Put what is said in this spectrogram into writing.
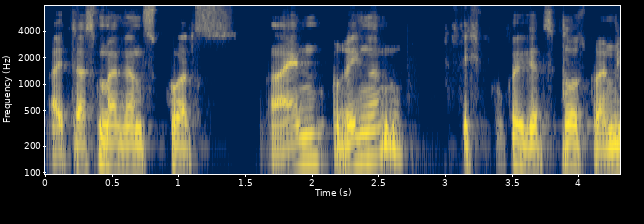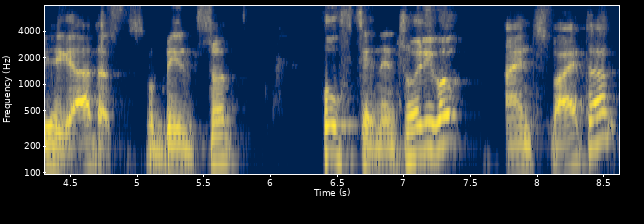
Vielleicht das mal ganz kurz reinbringen. Ich gucke jetzt bloß bei mir. Ja, das ist Bild 15. Entschuldigung, eins weiter.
